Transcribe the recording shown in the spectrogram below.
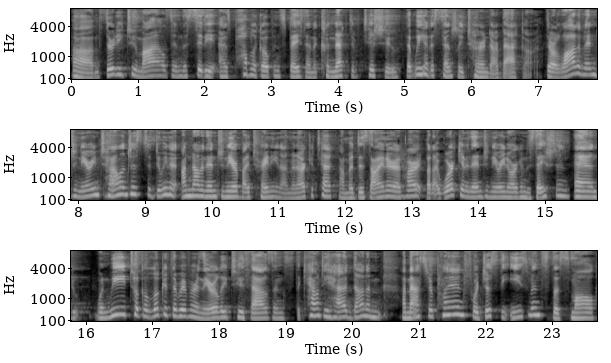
um, 32 miles in the city as public open space and a connective tissue that we had essentially turned our back on. There are a lot of engineering challenges to doing it. I'm not an engineer by training. I'm an architect. I'm a designer at heart, but I work in an engineering organization. And when we took a look at the river in the early 2000s, the county had done a, a master plan for just the easements, the small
